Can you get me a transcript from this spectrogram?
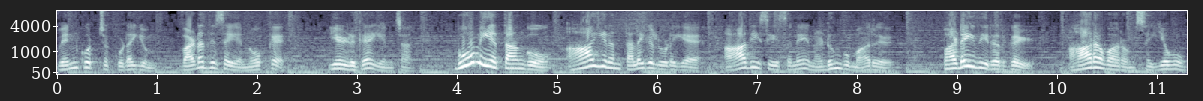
வெண்கொற்ற குடையும் வடதிசையை நோக்க எழுக என்றான். பூமியை தாங்கும் ஆயிரம் தலைகளுடைய ஆதிசேசனே நடுங்குமாறு படை வீரர்கள் ஆரவாரம் செய்யவும்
